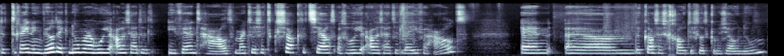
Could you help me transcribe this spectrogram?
de training wilde ik noemen hoe je alles uit het event haalt. Maar het is exact hetzelfde als hoe je alles uit het leven haalt. En um, de kans is groot is dat ik hem zo noem.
